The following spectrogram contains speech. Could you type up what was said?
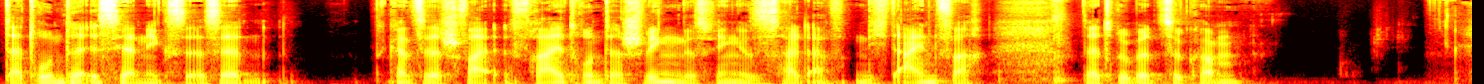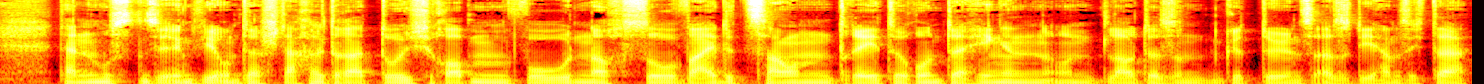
darunter ist ja nichts, das ist ja, du kannst ja frei drunter schwingen, deswegen ist es halt nicht einfach, da drüber zu kommen. Dann mussten sie irgendwie unter Stacheldraht durchrobben, wo noch so Weidezauндrähte runterhingen und lauter so ein Gedöns. Also die haben sich da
